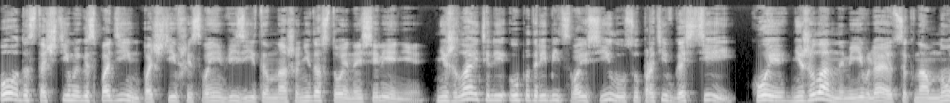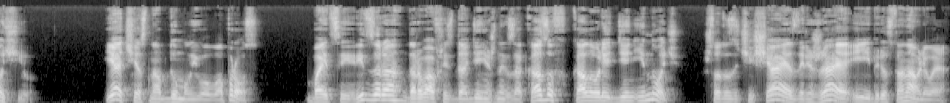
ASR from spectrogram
«О, досточтимый господин, почтивший своим визитом наше недостойное селение, не желаете ли употребить свою силу, супротив гостей, кое нежеланными являются к нам ночью?» Я честно обдумал его вопрос. Бойцы Ридзера, дорвавшись до денежных заказов, вкалывали день и ночь, что-то зачищая, заряжая и переустанавливая.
